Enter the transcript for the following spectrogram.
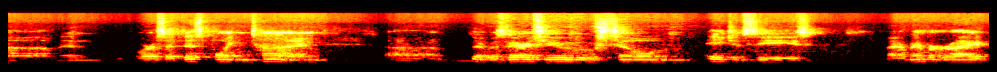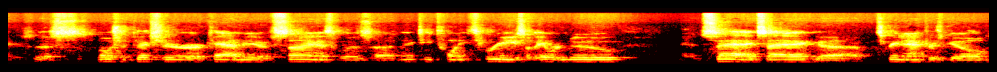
Um, and of course, at this point in time, uh, there was very few film agencies. I remember right, this Motion Picture Academy of Science was uh, 1923, so they were new. SAG, SAG, uh, Screen Actors Guild,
